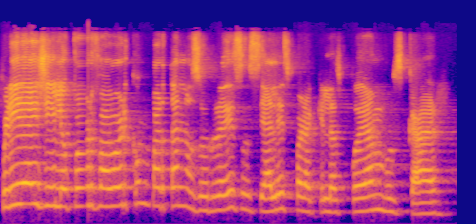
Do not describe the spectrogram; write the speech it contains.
Frida y Gilo, por favor, compártanos sus redes sociales para que las puedan buscar.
